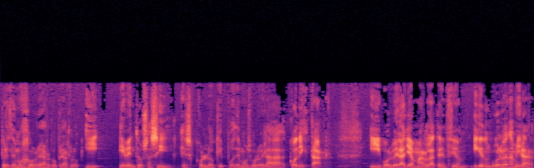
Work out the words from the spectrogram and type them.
Pero tenemos que volver a recuperarlo. Y eventos así es con lo que podemos volver a conectar y volver a llamar la atención y que nos vuelvan a mirar.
